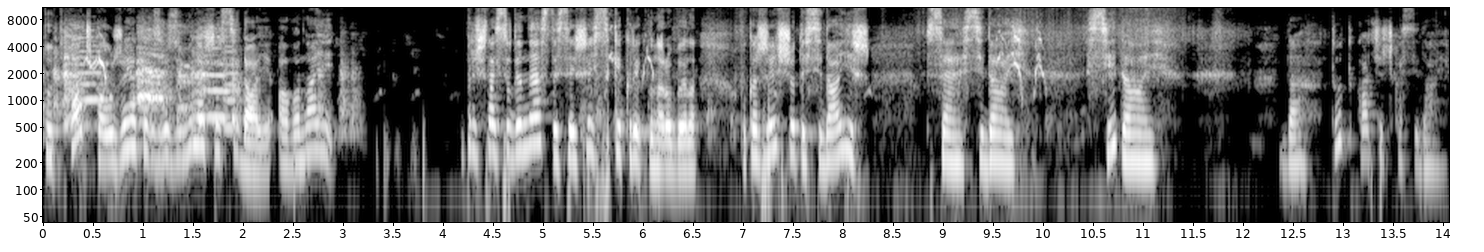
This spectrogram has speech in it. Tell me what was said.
Тут качка вже, я так зрозуміла, що сідає, а вона й прийшла сюди нестися і ще стільки крику наробила. Покажи, що ти сідаєш. Все, сідай, сідай. Да, тут качечка сідає.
